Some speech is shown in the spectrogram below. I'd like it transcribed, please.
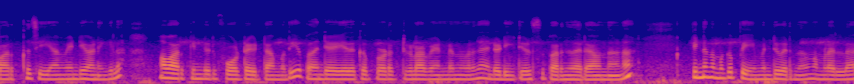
വർക്ക് ചെയ്യാൻ വേണ്ടിയാണെങ്കിൽ ആ വർക്കിന്റെ ഒരു ഫോട്ടോ ഇട്ടാൽ മതി. അപ്പോൾ അതിന്റെ ഏതൊക്കെ പ്രോഡക്റ്റുകളാണ് വേണ്ടതെന്ന് പറഞ്ഞാൽ അതിന്റെ ഡീറ്റെയിൽസ് പറഞ്ഞു തരാവുന്നതാണ്. പിന്നെ നമുക്ക് പേയ്മെന്റ് വരുന്നത് നമ്മളെല്ലാ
